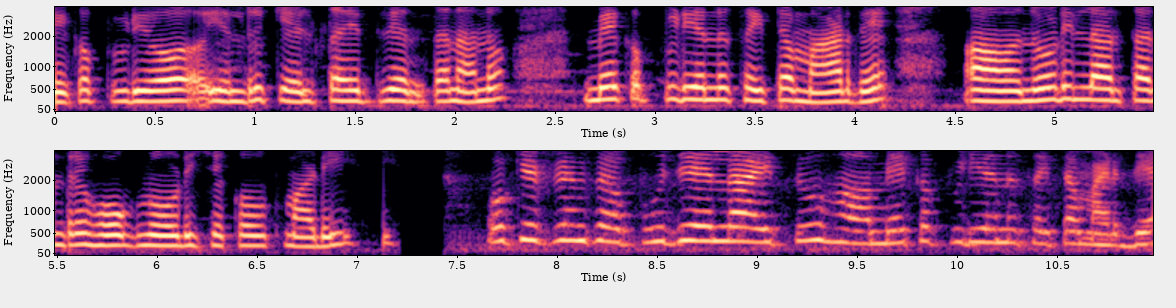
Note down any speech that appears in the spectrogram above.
ಮೇಕಪ್ ವಿಡಿಯೋ ಎಲ್ಲರೂ ಕೇಳ್ತಾ ಇದ್ರಿ ಅಂತ ನಾನು ಮೇಕಪ್ ವಿಡಿಯೋನ ಸಹಿತ ಮಾಡಿದೆ. ನೋಡಿಲ್ಲ ಅಂತಂದರೆ ಹೋಗಿ ನೋಡಿ ಚೆಕ್ಔಟ್ ಮಾಡಿ. ಓಕೆ ಫ್ರೆಂಡ್ಸ್ ಪೂಜೆ ಎಲ್ಲ ಆಯಿತು. ಮೇಕಪ್ ವಿಡಿಯೋನು ಸಹಿತ ಮಾಡಿದ್ದೆ.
